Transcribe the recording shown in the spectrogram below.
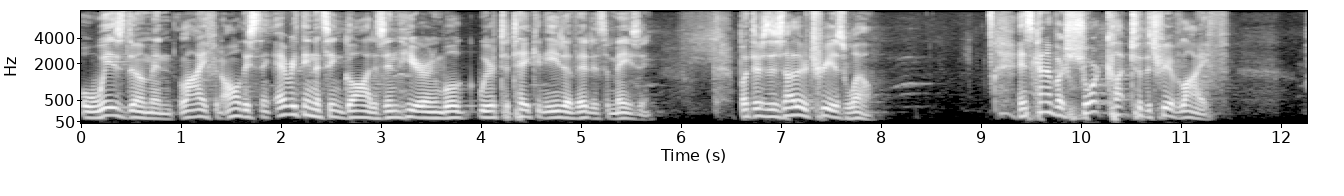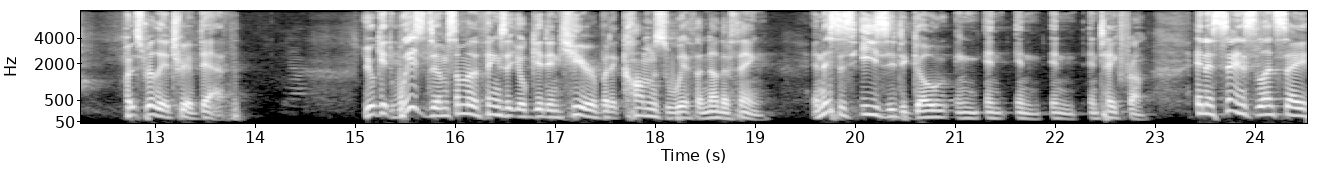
wisdom and life and all these things. Everything that's in God is in here, and we'll, we're to take and eat of it. It's amazing. But there's this other tree as well. It's kind of a shortcut to the tree of life, but it's really a tree of death. You'll get wisdom, some of the things that you'll get in here, but it comes with another thing. And this is easy to go and, and, and, and, take from. In a sense, let's say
